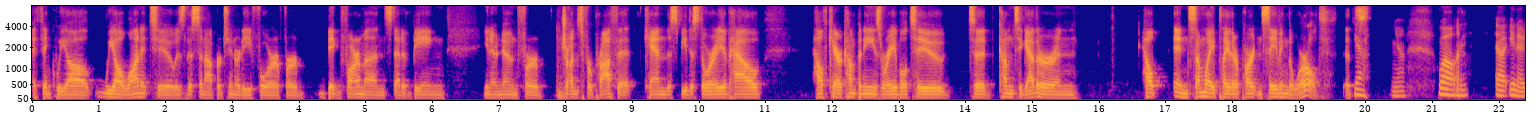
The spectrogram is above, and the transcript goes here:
I think we all we all want it to. Is this an opportunity for for big pharma instead of being, you know, known for drugs for profit? Can this be the story of how healthcare companies were able to to come together and help in some way play their part in saving the world. It's, yeah. Yeah. Well, right. Uh, you know,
